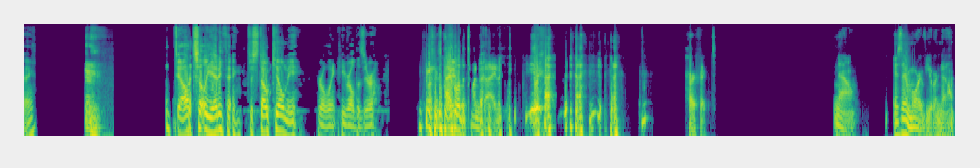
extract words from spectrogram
Okay. I'll tell you anything. Just don't kill me. Rolling. He rolled a zero. On his I blade. rolled a 25. Perfect. Now, is there more of you or no?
